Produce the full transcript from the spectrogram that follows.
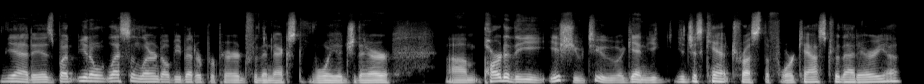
yeah, it is. But you know, lesson learned. I'll be better prepared for the next voyage there. Um, part of the issue too, again, you you just can't trust the forecast for that area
